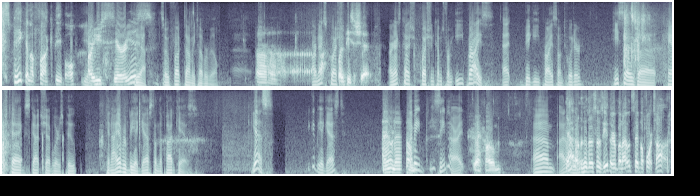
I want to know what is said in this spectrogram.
Speaking of fuck people, Yeah. are you serious? Yeah. So fuck Tommy Tuberville. Uh, Our next question. what a question. piece of shit. Our next ques- question comes from E Price at Big E Price on Twitter. He says uh, hashtag Scott Schebler's poop. Can I ever be a guest on the podcast? Yes, you could be a guest. I don't know. I mean, he seems all right. do I follow him? Um, I yeah, I don't don't know know. who this is either, but I would say before Todd.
